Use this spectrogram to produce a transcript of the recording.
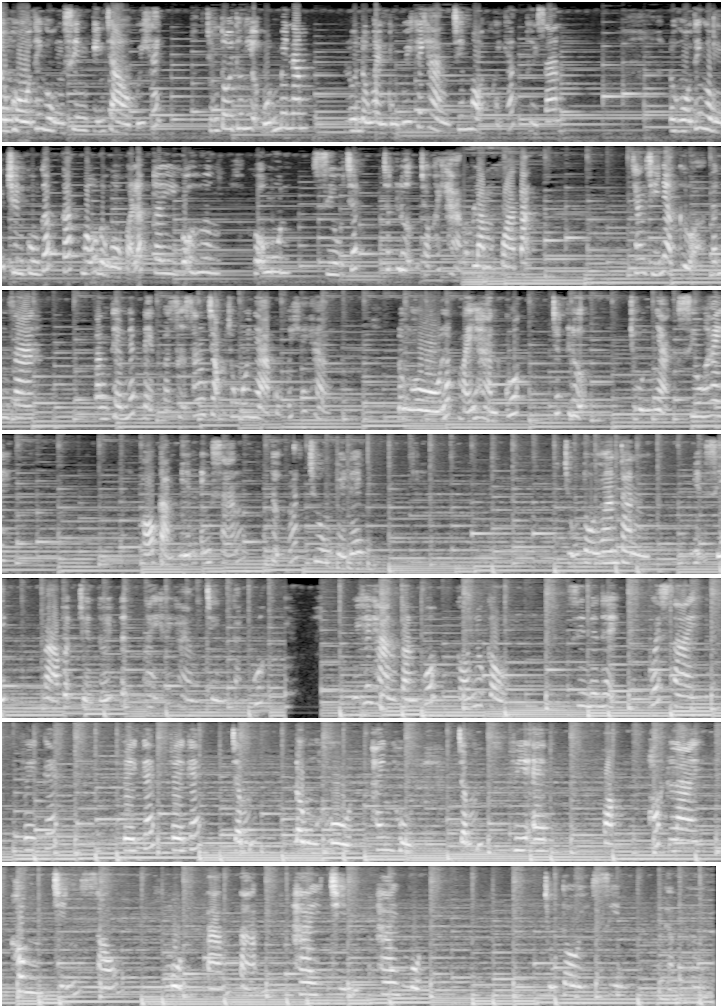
Đồng hồ Thanh Hùng xin kính chào quý khách. Chúng tôi thương hiệu 40 năm, luôn đồng hành cùng quý khách hàng trên mọi khoảnh khắc thời gian. Đồng hồ Thanh Hùng chuyên cung cấp các mẫu đồng hồ quả lắc cây, gỗ hương, gỗ mun, siêu chất, chất lượng cho khách hàng làm quà tặng. Trang trí nhà cửa, tân gia, tăng thêm nét đẹp và sự sang trọng trong ngôi nhà của quý khách hàng. Đồng hồ lắp máy Hàn Quốc, chất lượng, chuông nhạc siêu hay, có cảm biến ánh sáng tự ngắt chuông về đêm. Chúng tôi hoàn toàn miễn ship và vận chuyển tới tận tay khách hàng trên toàn quốc. Quý khách hàng toàn quốc có nhu cầu, xin liên hệ website www đồng hồ thanh hùng vn hoặc hotline 096 188 2921 Chúng tôi xin cảm ơn.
